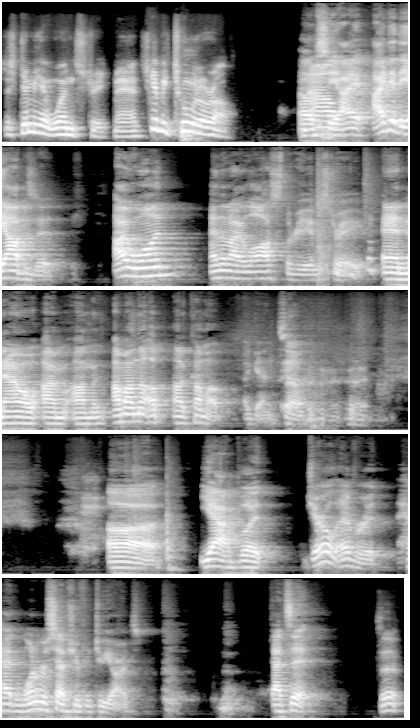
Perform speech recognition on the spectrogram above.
Just give me a win streak, man. Just give me two in a row. Oh, Now- see, I, I did the opposite. I won, and then I lost three in them straight, and now I'm on the I'm on the up uh, come up again. So, uh, yeah, but Gerald Everett had one reception for two yards. That's it. That's it.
